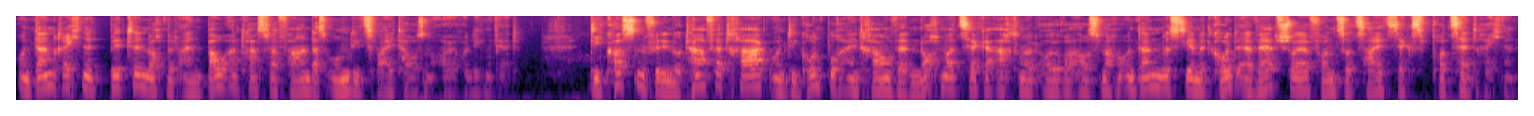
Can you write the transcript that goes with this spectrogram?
und dann rechnet bitte noch mit einem Bauantragsverfahren, das um die 2000 Euro liegen wird. Die Kosten für den Notarvertrag und die Grundbucheintragung werden nochmal ca. 800 Euro ausmachen und dann müsst ihr mit Grunderwerbsteuer von zurzeit 6% rechnen.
